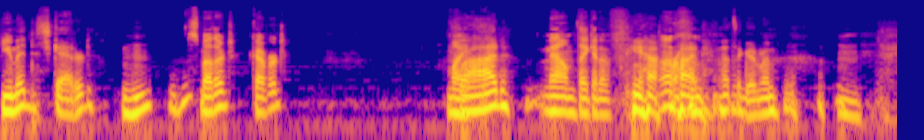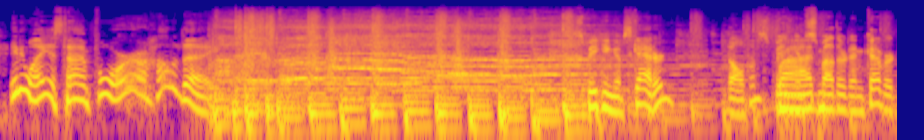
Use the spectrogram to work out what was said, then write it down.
humid, scattered. Mm-hmm. Smothered, covered. Wait, Fried. Now I'm thinking of Yeah, fried. That's a good one. Anyway, it's time for our holiday. Speaking of scattered, Dalton. Speaking Fried. of smothered and covered,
